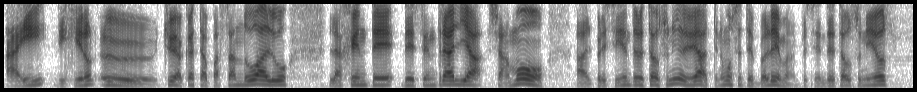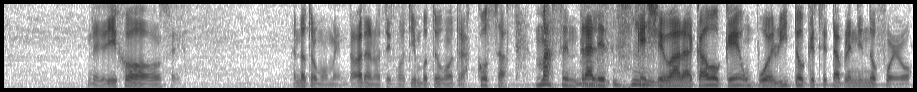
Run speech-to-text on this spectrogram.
Ahí dijeron, eh, che, acá está pasando algo. La gente de Centralia llamó al presidente de Estados Unidos y dijo, ah, tenemos este problema. El presidente de Estados Unidos le dijo, no sé, en otro momento. Ahora no tengo tiempo, tengo otras cosas más centrales que llevar a cabo que un pueblito que se está prendiendo fuego.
